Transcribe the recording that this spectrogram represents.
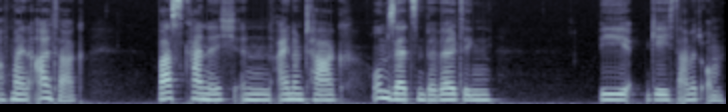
auf meinen Alltag. Was kann ich in einem Tag umsetzen, bewältigen? Wie gehe ich damit um?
